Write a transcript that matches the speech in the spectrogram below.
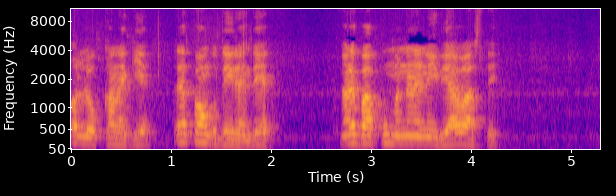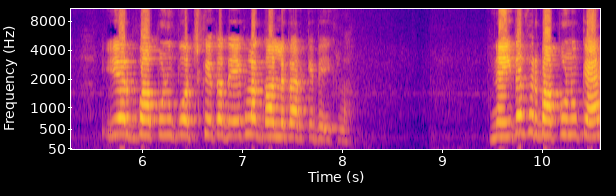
ਉਹ ਲੋਕਾਂ ਦਾ ਕੀ ਹੈ ਇਹ ਭੌਂਕਦੇ ਹੀ ਰਹਿੰਦੇ ਆ। ਨਾਲੇ ਬਾਪੂ ਮੰਨਣੇ ਨਹੀਂ ਵਿਆਹ ਵਾਸਤੇ। ਯਾਰ ਬਾਪੂ ਨੂੰ ਪੁੱਛ ਕੇ ਤਾਂ ਦੇਖ ਲੈ ਗੱਲ ਕਰਕੇ ਦੇਖ ਲੈ। ਨਹੀਂ ਤਾਂ ਫਿਰ ਬਾਪੂ ਨੂੰ ਕਹਿ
